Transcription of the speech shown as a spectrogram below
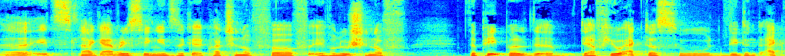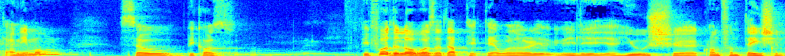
uh, it's like everything; it's a question of, of evolution of the people. The, there are few actors who didn't act anymore. So, because before the law was adopted, there was really a huge uh, confrontation.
